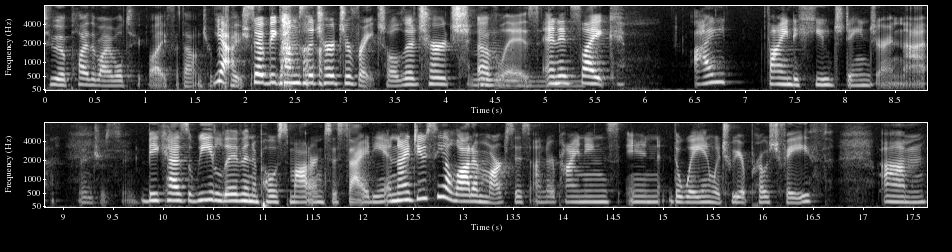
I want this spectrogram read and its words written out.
to apply the Bible to your life without interpretation. Yeah. So it becomes the church of Rachel, the church of Liz. And it's like, I find a huge danger in that Interesting. because we live in a postmodern society. And I do see a lot of Marxist underpinnings in the way in which we approach faith. Um,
